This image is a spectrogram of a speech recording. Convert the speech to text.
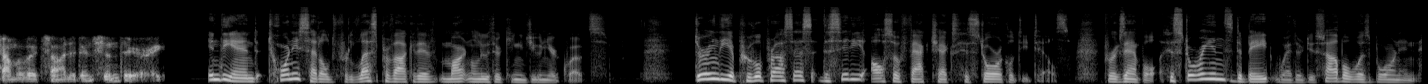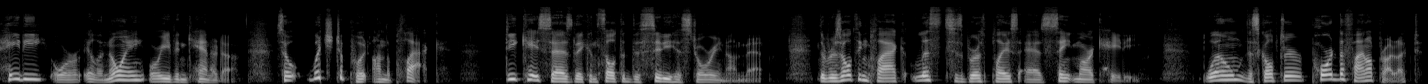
some of it sounded incendiary. In the end, Torney settled for less provocative Martin Luther King Jr. quotes. During the approval process, the city also fact checks historical details. For example, historians debate whether DuSable was born in Haiti or Illinois or even Canada. So, which to put on the plaque? DCASE says they consulted the city historian on that. The resulting plaque lists his birthplace as St. Mark, Haiti. Blome, the sculptor, poured the final product,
